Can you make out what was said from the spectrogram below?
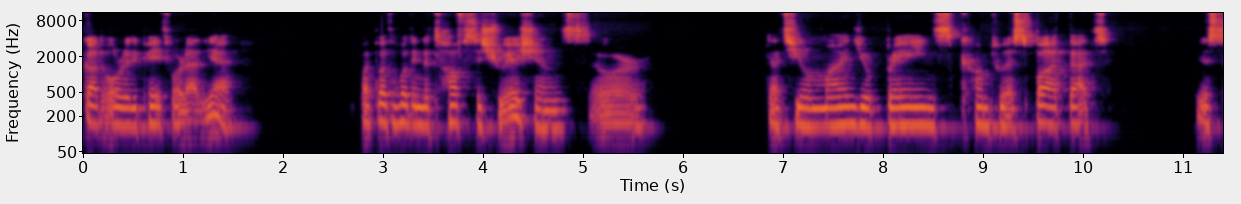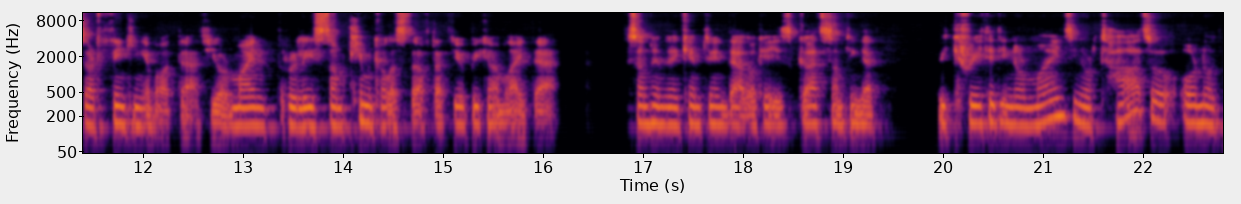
God already paid for that. Yeah but what about in the tough situations or that your mind, your brains come to a spot that you start thinking about that. Your mind release some chemical stuff that you become like that. Sometimes I came to in that, okay, is God something that we created in our minds, in our thoughts, or, or no,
